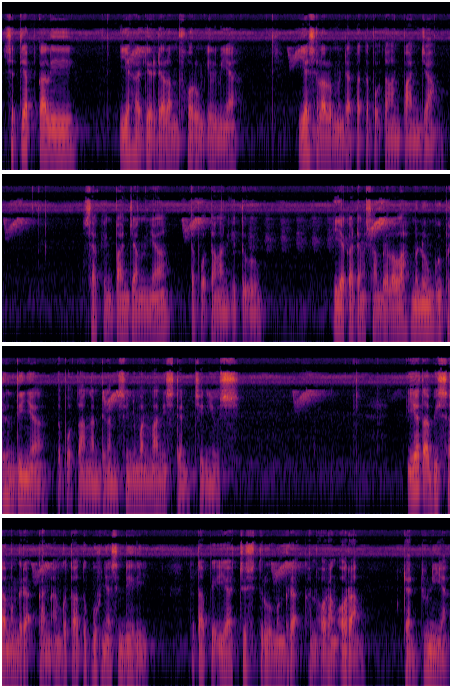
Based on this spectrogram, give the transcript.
Setiap kali ia hadir dalam forum ilmiah, ia selalu mendapat tepuk tangan panjang Saking panjangnya tepuk tangan itu, ia kadang sampai lelah menunggu berhentinya tepuk tangan dengan senyuman manis dan jenius. Ia tak bisa menggerakkan anggota tubuhnya sendiri, tetapi ia justru menggerakkan orang-orang dan dunia.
